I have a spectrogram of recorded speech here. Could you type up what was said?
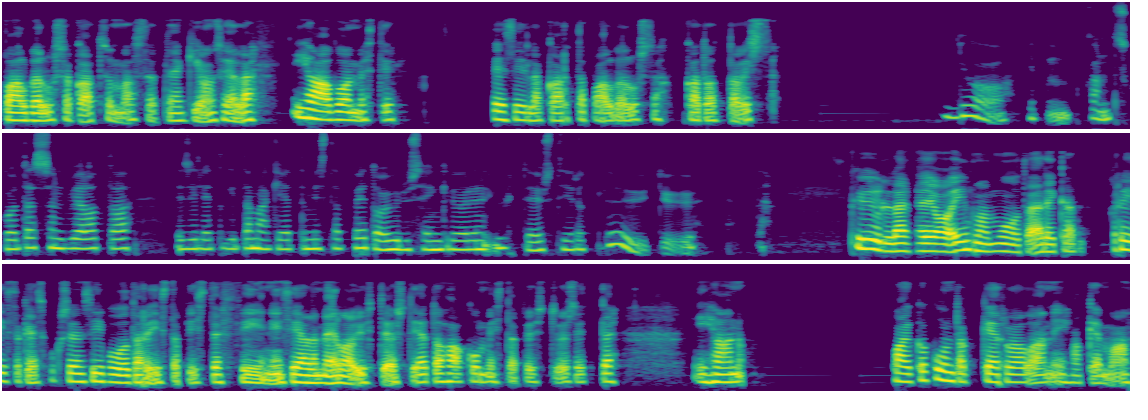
palvelussa katsomassa, että nekin on siellä ihan avoimesti esillä karttapalvelussa katsottavissa. Joo, ja kannattaisiko tässä nyt vielä ottaa esille tämäkin, että mistä petoyhdyshenkilöiden yhteystiedot löytyy? Kyllä, joo, ilman muuta. Eli Riistakeskuksen sivulta riista.fi, niin siellä meillä on yhteystietohaku, mistä pystyy sitten ihan paikkakunta kerrallaan niin hakemaan,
